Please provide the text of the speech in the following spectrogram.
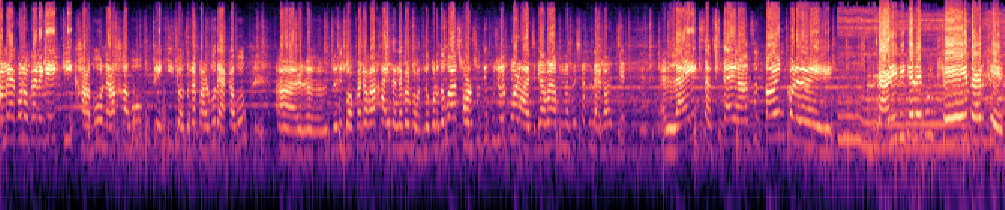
আমরা এখন ওখানে গিয়ে কি খাব না খাব দেখি যতটা পারব দেখাবো। আর যদি বকা টকা খাই তাহলে আবার বন্ধ করে দেবো। আর সরস্বতী পুজোর পর আজকে আবার আপনাদের সাথে দেখা হচ্ছে। লাইক সাবস্ক্রাইব আনসার কমেন্ট করে দেবে। চারিদিকে দেখুন ক্ষেত আর ক্ষেত।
